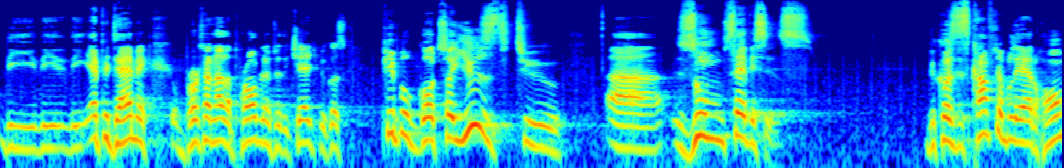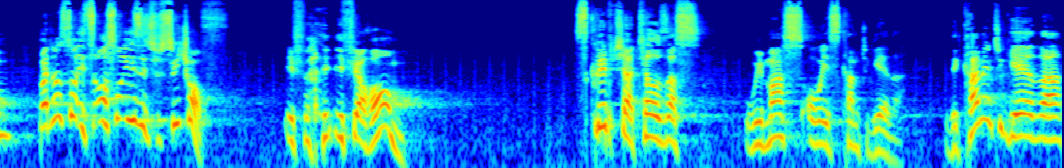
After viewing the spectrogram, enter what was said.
the, the, the epidemic brought another problem to the church because people got so used to uh, Zoom services because it's comfortably at home, but also it's also easy to switch off if, if you're home. Scripture tells us we must always come together. The coming together,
